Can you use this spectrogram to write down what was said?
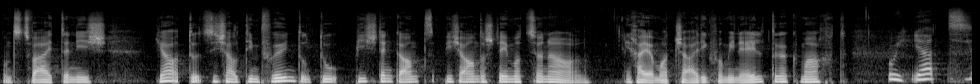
Und das Zweite ist, ja, du, es ist halt dein Freund und du bist dann ganz, bist anders emotional. Ich habe ja mal die Scheidung von meinen Eltern gemacht Ui, ja, das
